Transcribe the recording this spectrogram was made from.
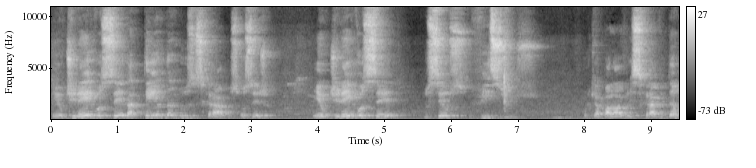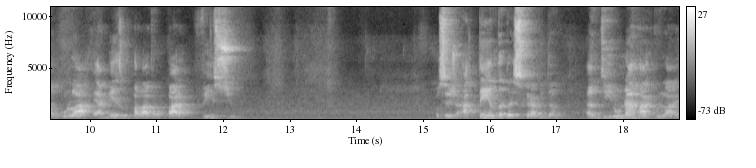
Eu tirei você da tenda dos escravos, ou seja, eu tirei você dos seus vícios, porque a palavra escravidão, kulá, é a mesma palavra para vício. Ou seja, a tenda da escravidão. Andiruna hakulai.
